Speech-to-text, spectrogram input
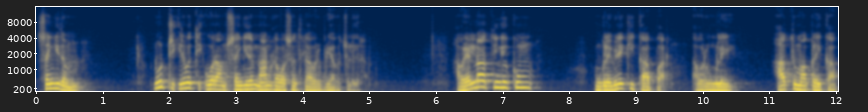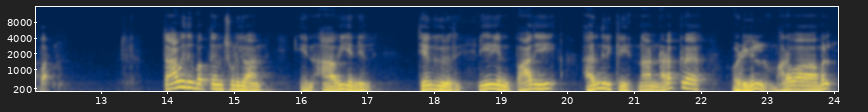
சங்கீதம் நூற்றி இருபத்தி ஓராம் சங்கீதம் நான்காம் வருஷத்தில் அவர் இப்படியாக சொல்கிறார். அவர் எல்லா தீங்குக்கும் உங்களை விலக்கி காப்பார். அவர் உங்களை ஆத்துமாக்களை காப்பார். தாவிது பக்தன் சொல்கிறான் என் ஆவி என்னில் தேங்குகிறது. நீர் என் பாதையை அறிந்திருக்கிறீர். நான் நடக்கிற வழியில் மறவாமல்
